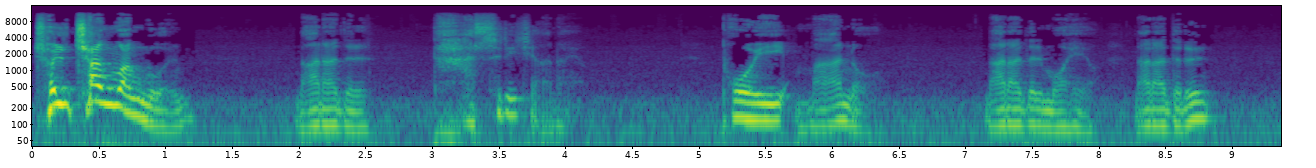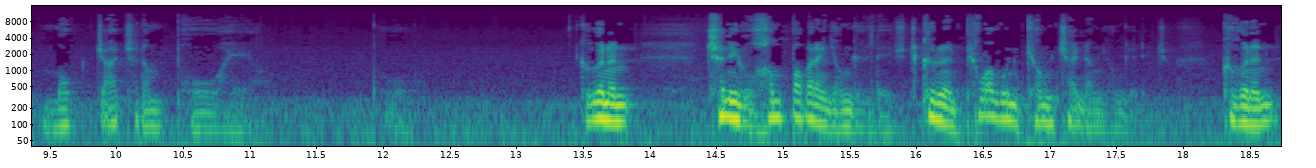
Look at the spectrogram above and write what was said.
철창왕국은 나라들 다스리지 않아요. 포이마노 나라들 뭐해요? 나라들을 목자처럼 보호해요. 그거는 천의국 헌법이랑 연결되죠. 그거는 평화군 경찰이랑 연결되죠. 그거는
